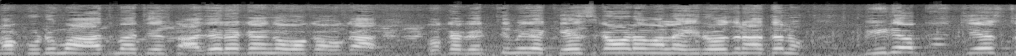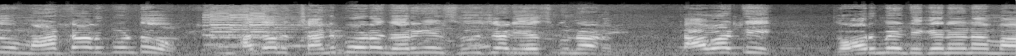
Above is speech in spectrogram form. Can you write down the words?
మా కుటుంబం ఆత్మహత్య చేసుకుని అదే రకంగా ఒక ఒక ఒక వ్యక్తి మీద కేసు కావడం వల్ల ఈ రోజున అతను వీడియో చేస్తూ మాట్లాడుకుంటూ అతను చనిపోవడం జరిగింది సూసైడ్ చేసుకున్నాడు. కాబట్టి గవర్నమెంట్ ఇకనైనా మా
